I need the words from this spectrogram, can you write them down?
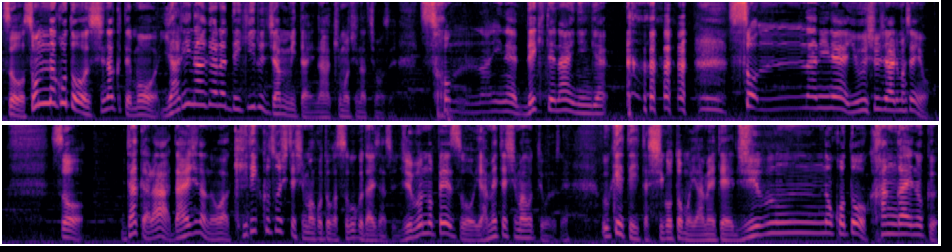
そう、そんなことをしなくても、やりながらできるじゃんみたいな気持ちになってしまうんですね。そんなにね、できてない人間。そんなにね、優秀じゃありませんよ。そう。だから大事なのは切り崩してしまうことがすごく大事なんですよ。自分のペースをやめてしまうっていうことですね。受けていた仕事もやめて自分のことを考え抜く。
